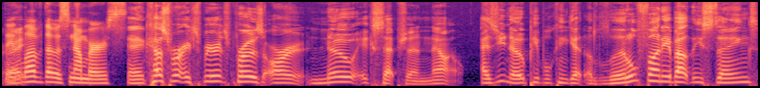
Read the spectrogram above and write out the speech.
They right. love those numbers. And customer experience pros are no exception. Now, as you know, people can get a little funny about these things.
